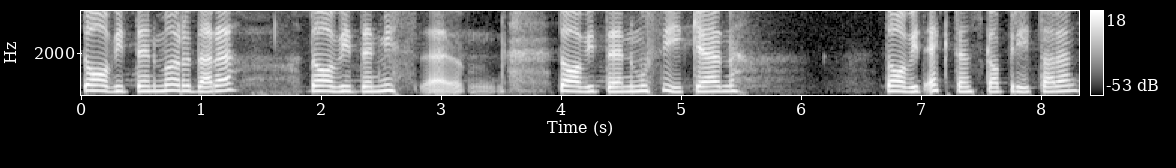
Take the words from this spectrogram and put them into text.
David den mördare, David den, miss, äh, David den musikern, David äktenskapsbrytaren,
